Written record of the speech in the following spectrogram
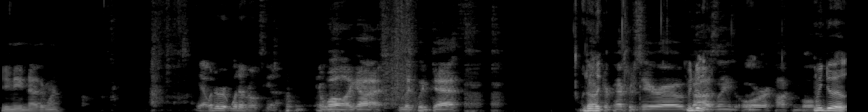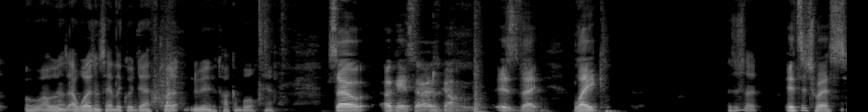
You need another one? yeah, whatever, whatever else you got. Well, I got Liquid Death, Do like- Dr Pepper Zero, Let do- Goslings, or a Cock and Bull. Let me do a. Oh, I was gonna, I was gonna say liquid death, but maybe talking bull. Yeah. So okay, so I was going is that like Is this a? it's a twist.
